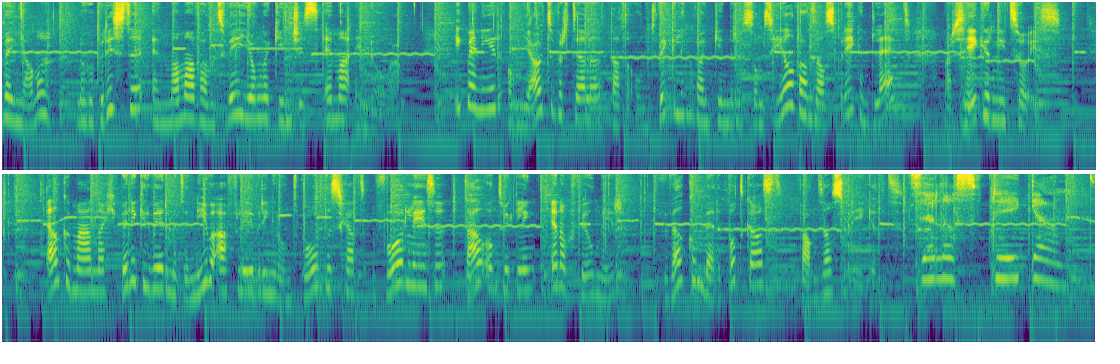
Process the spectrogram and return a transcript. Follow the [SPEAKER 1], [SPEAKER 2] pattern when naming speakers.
[SPEAKER 1] ben Janne, logopediste en mama van twee jonge kindjes Emma en Noah. Ik ben hier om jou te vertellen dat de ontwikkeling van kinderen soms heel vanzelfsprekend lijkt, maar zeker niet zo is. Elke maandag ben ik er weer met een nieuwe aflevering rond woordenschat, voorlezen, taalontwikkeling en nog veel meer. Welkom bij de podcast Vanzelfsprekend.
[SPEAKER 2] Zelfsprekend.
